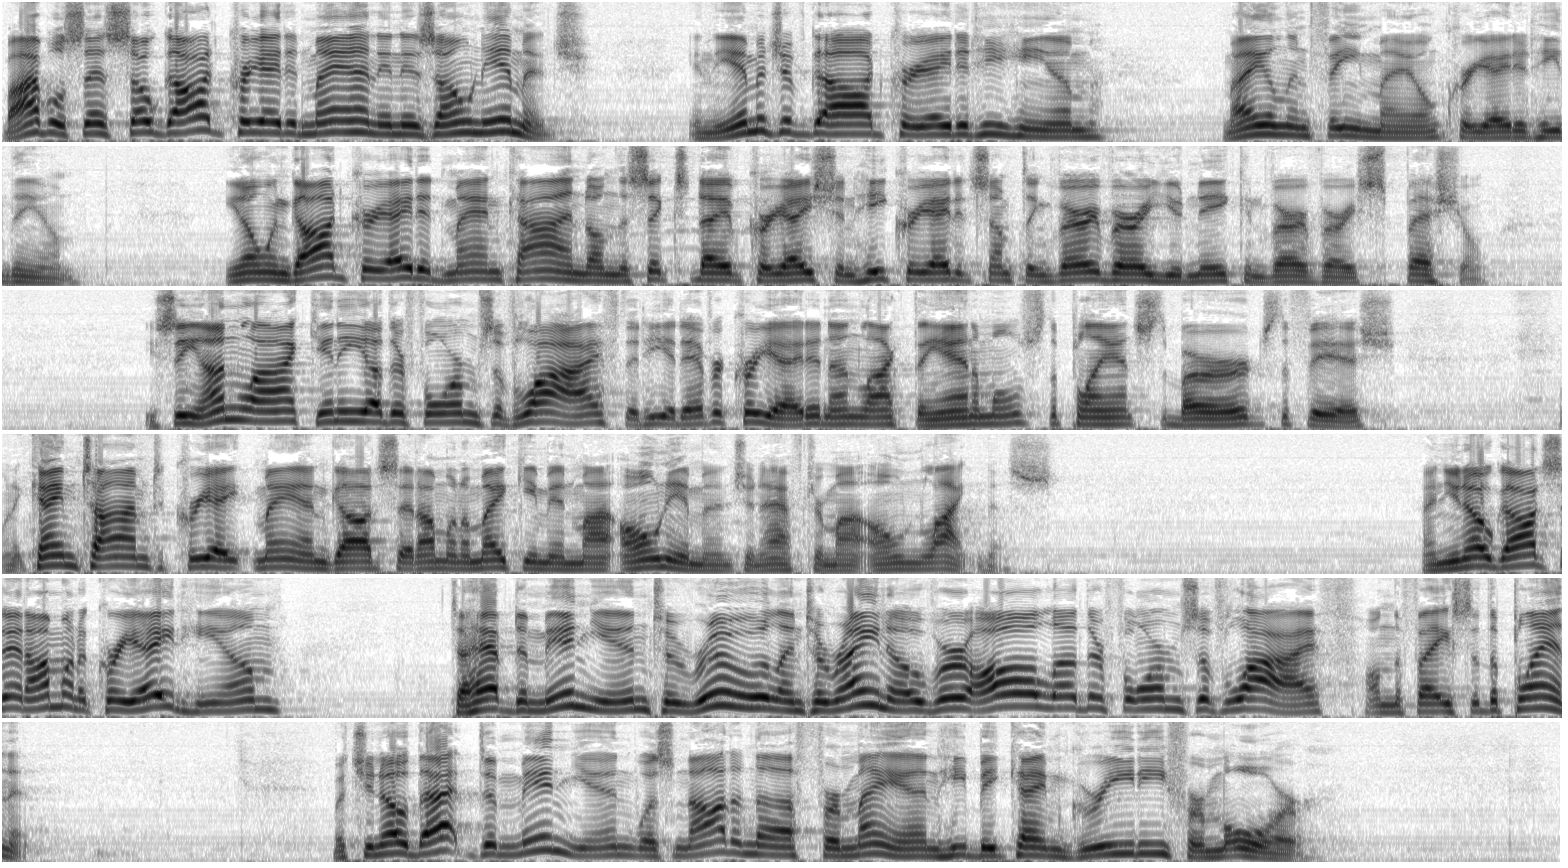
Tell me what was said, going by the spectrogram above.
Bible says, So God created man in his own image. In the image of God created he him, male and female created he them. You know, when God created mankind on the sixth day of creation, he created something very, very unique and very, very special. You see, unlike any other forms of life that he had ever created, unlike the animals, the plants, the birds, the fish, when it came time to create man, God said, I'm going to make him in my own image and after my own likeness. And you know, God said, I'm going to create him to have dominion, to rule, and to reign over all other forms of life on the face of the planet. But you know, that dominion was not enough for man. He became greedy for more.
